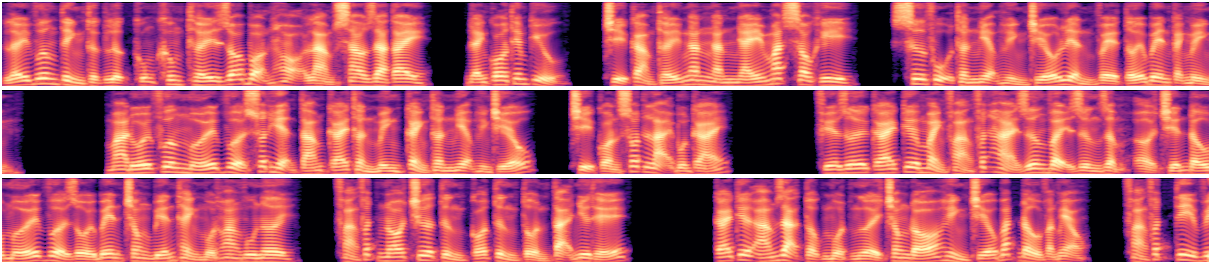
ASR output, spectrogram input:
Lấy vương tình thực lực cũng không thấy rõ bọn họ làm sao ra tay, đánh có thêm cửu, chỉ cảm thấy ngăn ngắn nháy mắt sau khi, sư phụ thần niệm hình chiếu liền về tới bên cạnh mình. Mà đối phương mới vừa xuất hiện tám cái thần minh cảnh thần niệm hình chiếu, chỉ còn sót lại bốn cái. Phía dưới cái kia mảnh phảng phất hải dương vậy rừng rậm ở chiến đấu mới vừa rồi bên trong biến thành một hoang vu nơi, phảng phất nó chưa từng có từng tồn tại như thế. Cái kia ám dạ tộc một người trong đó hình chiếu bắt đầu vặn mèo. phảng phất TV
